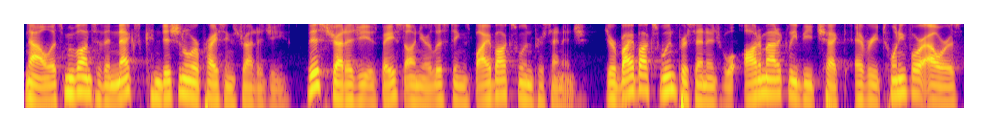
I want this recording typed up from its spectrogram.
Now, let's move on to the next conditional repricing strategy. This strategy is based on your listing's buy box win percentage. Your buy box win percentage will automatically be checked every 24 hours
